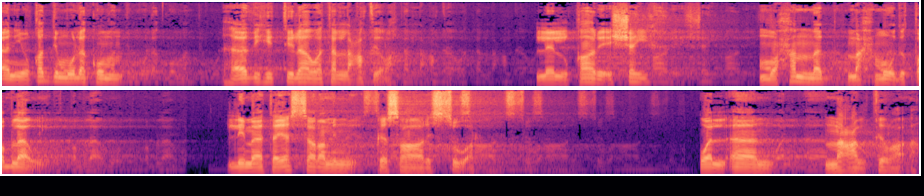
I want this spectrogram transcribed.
أن يقدم لكم هذه التلاوة العطرة للقارئ الشيخ محمد محمود الطبلاوي. لما تيسر من قصار السور. والآن مع القراءة.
